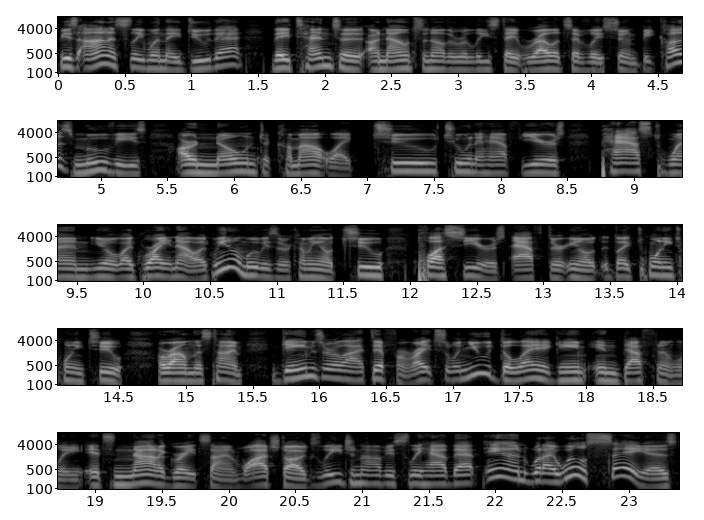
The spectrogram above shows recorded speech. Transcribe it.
because honestly, when they do that, they tend to announce another release date relatively soon because movies are known to come out like two, two and a half years past when, you know, like right now. Like we know movies that are coming out two plus years after, you know, like 2022 around this time. Games are a lot different, right? So when you delay a game indefinitely, it's not a great sign. Watch Dogs Legion obviously have that. And what I will say is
